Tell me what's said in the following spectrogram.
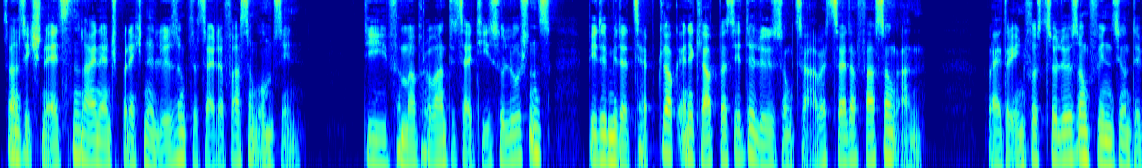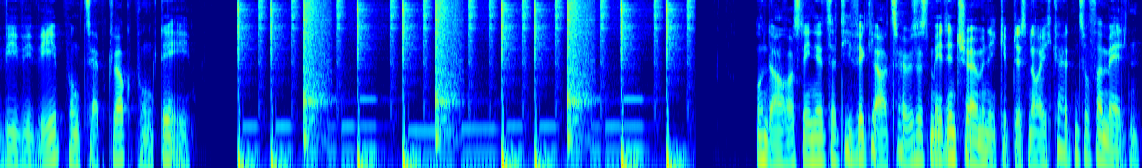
sondern sich schnellstens nach einer entsprechenden Lösung zur Zeiterfassung umsehen. Die Firma Provantis IT Solutions bietet mit der ZepClock eine cloudbasierte Lösung zur Arbeitszeiterfassung an. Weitere Infos zur Lösung finden Sie unter www.zepclock.de. Und auch aus der Initiative Cloud Services Made in Germany gibt es Neuigkeiten zu vermelden.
